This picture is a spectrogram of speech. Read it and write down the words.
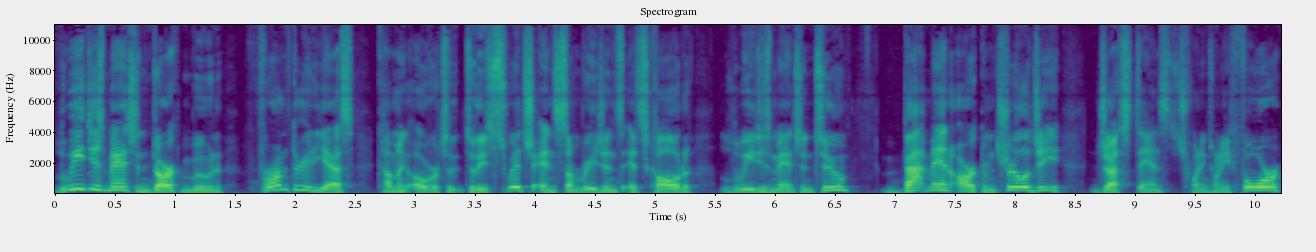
Luigi's Mansion Dark Moon from 3DS coming over to, to the Switch. In some regions, it's called Luigi's Mansion 2. Batman Arkham Trilogy, Just Dance 2024,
